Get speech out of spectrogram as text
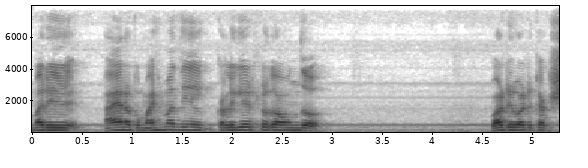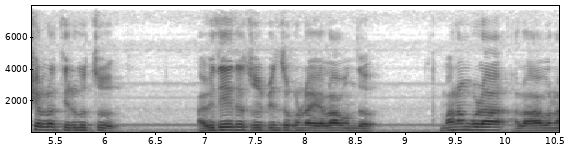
మరి ఆయనకు మహిమ కలిగేట్లుగా ఉందో వాటి వాటి కక్షల్లో తిరుగుతూ అవిధేయత చూపించకుండా ఎలా ఉందో మనం కూడా అలాగున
